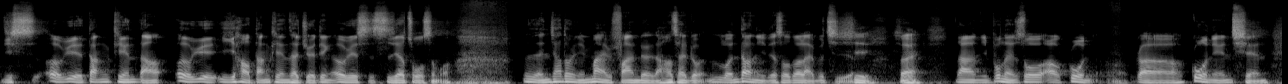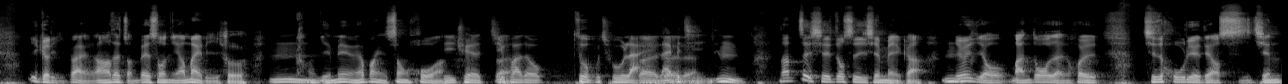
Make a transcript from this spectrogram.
你十二月当天，然后二月一号当天才决定二月十四要做什么。那人家都已经卖翻了，然后才轮轮到你的时候都来不及了。是，对，那你不能说哦，过呃过年前一个礼拜，然后再准备说你要卖礼盒，嗯，也没有人要帮你送货啊。的确，计划都做不出来，对来不及。对对对嗯，那这些都是一些美感，因为有蛮多人会其实忽略掉时间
